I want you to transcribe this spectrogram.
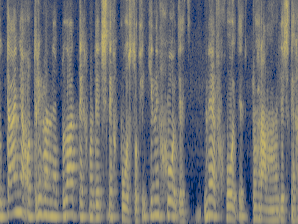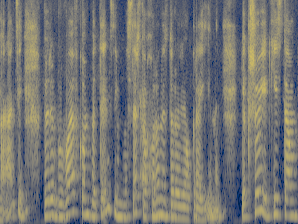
Питання отримання платних медичних послуг, які не входять, не входять в програму медичних гарантій, перебуває в компетенції Міністерства охорони здоров'я України. Якщо якісь там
